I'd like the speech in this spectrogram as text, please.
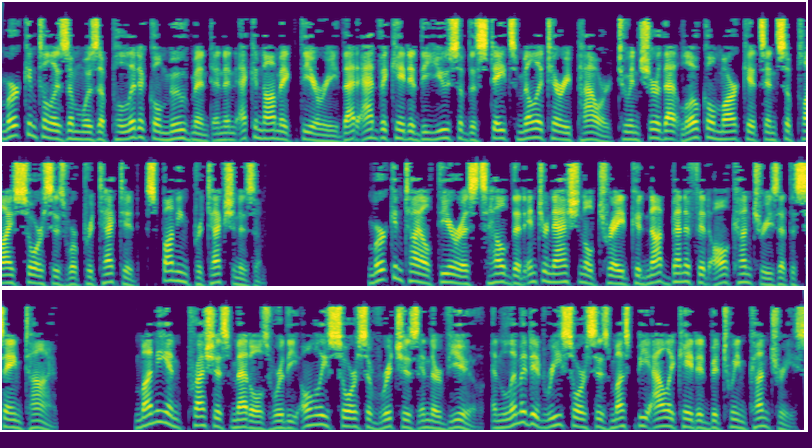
Mercantilism was a political movement and an economic theory that advocated the use of the state's military power to ensure that local markets and supply sources were protected, spawning protectionism. Mercantile theorists held that international trade could not benefit all countries at the same time. Money and precious metals were the only source of riches in their view, and limited resources must be allocated between countries,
